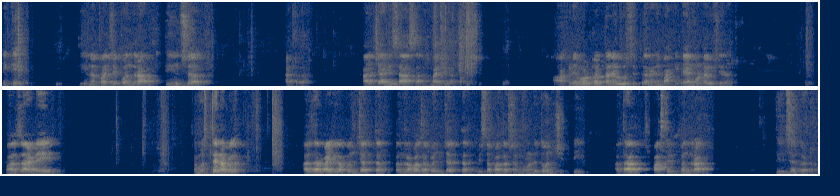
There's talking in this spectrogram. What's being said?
ठीक आहे. तीन पाचशे पंधरा तीन स अठरा. हा चाळीस सहा सहा बाकीला पाच. आकडेमोड करताना व्यवस्थित करा नाही बाकी काय मोठा विषय राहतो पाच आठ आहे समजतंय ना बघा? हजार बाईकला पंच्याहत्तर पंधरा पाचा पंच्याहत्तर वीस पाचा शंभर म्हणजे दोनशे. ठीक आता पाच ते पंधरा तीनशे अठरा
